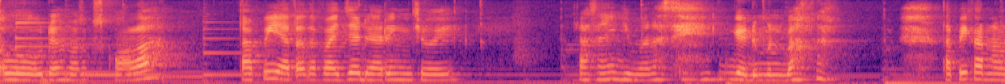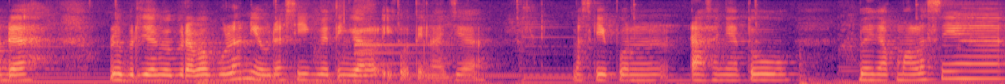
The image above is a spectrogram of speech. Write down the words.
Oh, udah masuk sekolah tapi ya tetap aja daring cuy. Rasanya gimana sih? Nggak demen banget. Tapi karena udah udah berjalan beberapa bulan ya udah sih gue tinggal ikutin aja. Meskipun rasanya tuh banyak malesnya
